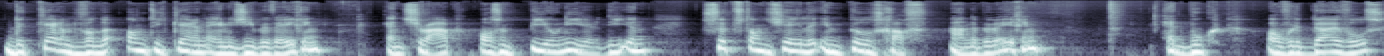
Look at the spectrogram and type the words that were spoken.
de kern van de anti-kernenergiebeweging en Schwab als een pionier die een substantiële impuls gaf aan de beweging. Het boek over de duivels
